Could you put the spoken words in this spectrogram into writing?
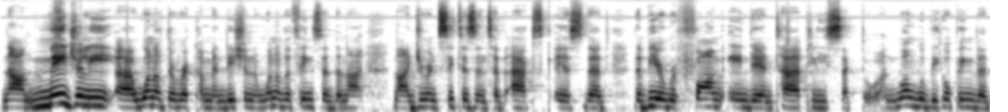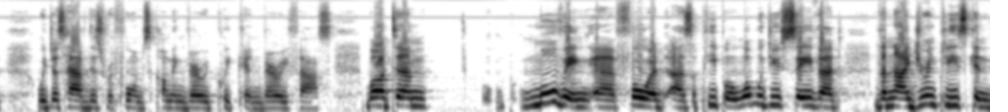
Now, majorly, uh, one of the recommendations and one of the things that the Ni Nigerian citizens have asked is that there be a reform in the entire police sector. And one would be hoping that we just have these reforms coming very quick and very fast. But um, moving uh, forward as a people, what would you say that the Nigerian police can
